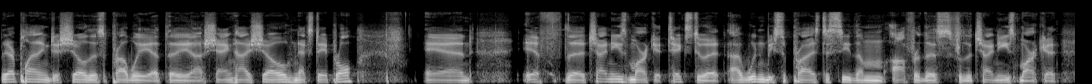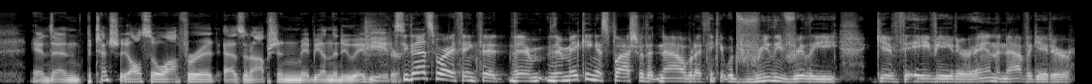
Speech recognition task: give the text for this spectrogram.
they are planning to show this probably at the uh, Shanghai show next April. And if the Chinese market takes to it, I wouldn't be surprised to see them offer this for the Chinese market, and then potentially also offer it as an option maybe on the new Aviator. See, that's where I think that they're they're making a splash with it now, but I think it would really, really give the Aviator and the Navigator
